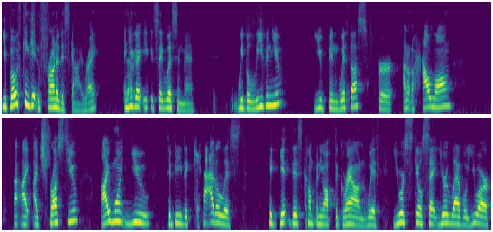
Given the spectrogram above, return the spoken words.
you both can get in front of this guy, right? And Right. you got you could say, listen, man, we believe in you. You've been with us for I don't know how long. I, I, trust you. I want you to be the catalyst to get this company off the ground with your skill set, your level. You are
